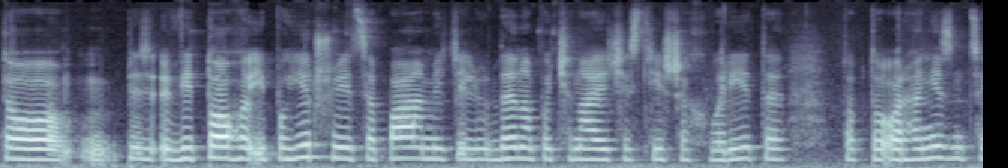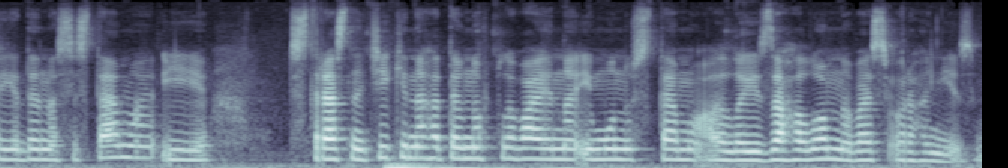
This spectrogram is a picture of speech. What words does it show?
то від того і погіршується пам'ять, і людина починає частіше хворіти. Тобто організм це єдина система, і стрес не тільки негативно впливає на імунну систему, але й загалом на весь організм.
